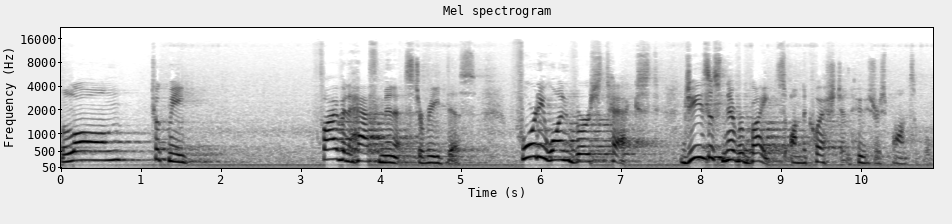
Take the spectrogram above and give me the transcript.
long, took me five and a half minutes to read this, 41 verse text, Jesus never bites on the question who's responsible.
